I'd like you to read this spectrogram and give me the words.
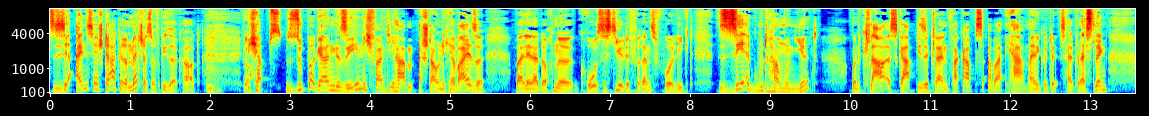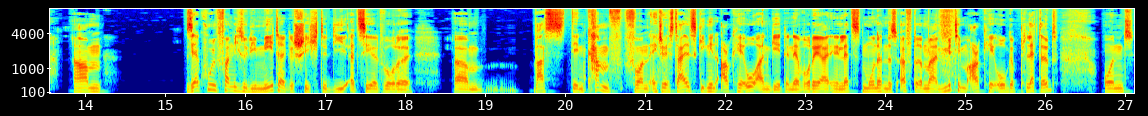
sehr, eines der stärkeren Matches auf dieser Card. Ja. Ich habe es super gern gesehen. Ich fand, die haben erstaunlicherweise, weil ja da doch eine große Stildifferenz vorliegt, sehr gut harmoniert. Und klar, es gab diese kleinen Fuck-ups, aber ja, meine Güte, ist halt Wrestling. Ähm, sehr cool fand ich so die Meta-Geschichte, die erzählt wurde, ähm, was den Kampf von AJ Styles gegen den RKO angeht. Denn er wurde ja in den letzten Monaten des Öfteren mal mit dem RKO geplättet und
